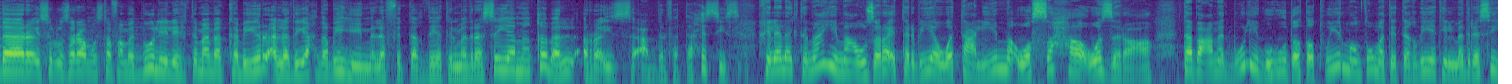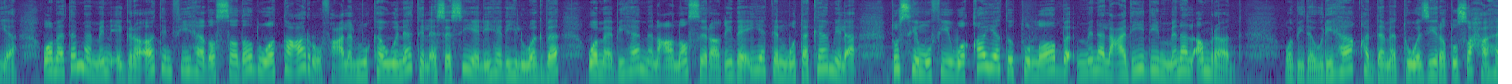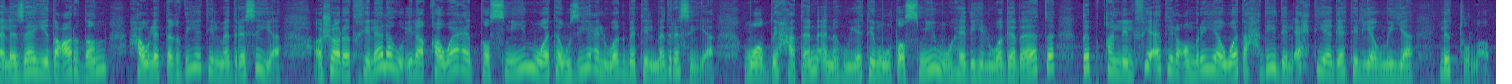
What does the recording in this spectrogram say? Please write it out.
أكد رئيس الوزراء مصطفى مدبولي الاهتمام الكبير الذي يحظى به ملف التغذية المدرسية من قبل الرئيس عبد الفتاح السيسي. خلال اجتماعه مع وزراء التربية والتعليم والصحة والزراعة تابع مدبولي جهود تطوير منظومة التغذية المدرسية وما تم من إجراءات في هذا الصدد والتعرف على المكونات الأساسية لهذه الوجبة وما بها من عناصر غذائية متكاملة تسهم في وقاية الطلاب من العديد من الأمراض. وبدورها قدمت وزيرة الصحة هالة زايد عرضا حول التغذية المدرسية أشارت خلاله إلى قواعد تصميم وتوزيع الوجبة المدرسية موضحة أنه يتم تصميم هذه الوجبات طبقا للفئة العمرية وتحديد الاحتياجات اليومية للطلاب.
